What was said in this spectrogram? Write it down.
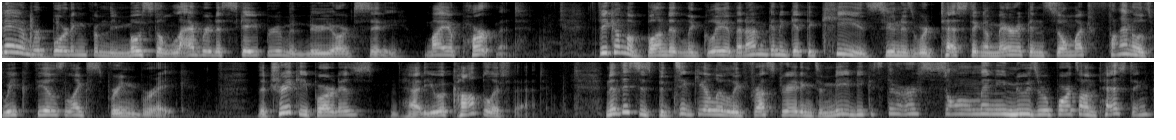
Today I'm reporting from the most elaborate escape room in New York City, my apartment. It's become abundantly clear that I'm gonna get the key as soon as we're testing Americans so much finals week feels like spring break. The tricky part is, how do you accomplish that? Now this is particularly frustrating to me because there are so many news reports on testing,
